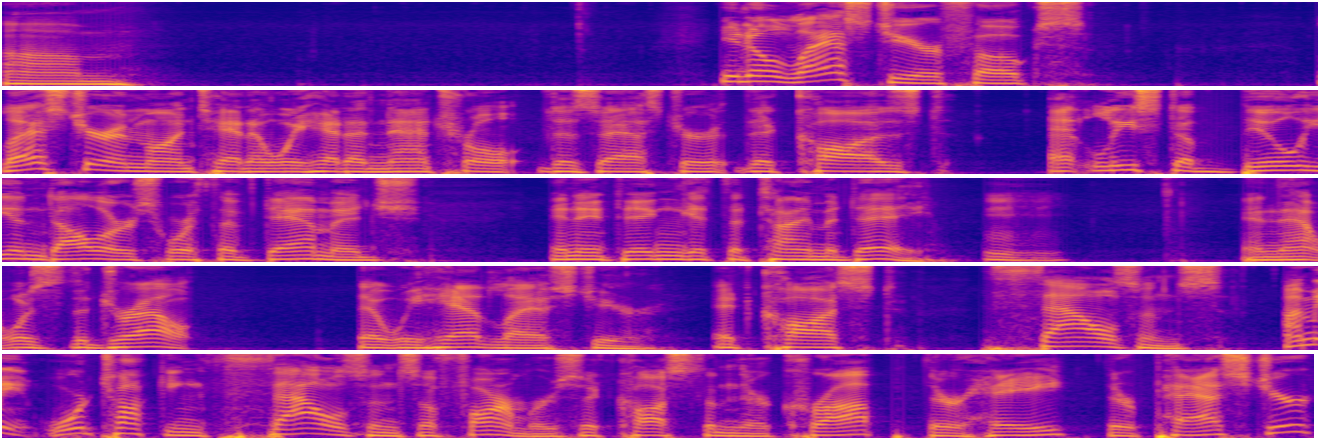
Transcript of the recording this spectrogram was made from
Um, you know, last year, folks, last year in Montana, we had a natural disaster that caused at least a billion dollars worth of damage, and it didn't get the time of day. And that was the drought that we had last year. It cost thousands. I mean, we're talking thousands of farmers. It cost them their crop, their hay, their pasture.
